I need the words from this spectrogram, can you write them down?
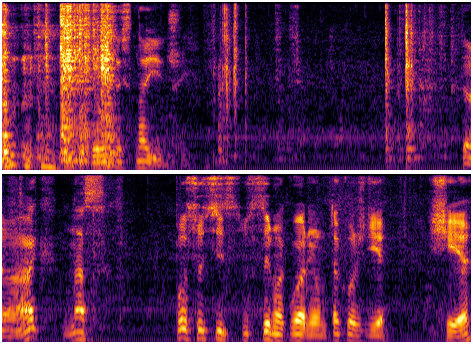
Подивитись на інший. Так, у нас по сусідству з цим акваріумом також є ще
